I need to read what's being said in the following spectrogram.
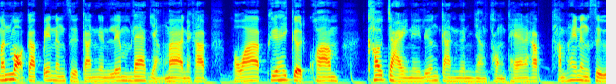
มันเหมาะกับเป็นหนังสือการเงินเล่มแรกอย่างมากนะครับ เพราะว่าเพื่อให้เกิดความเข้าใจในเรื่องการเงินอย่างท่องแท้นะครับทำให้หนังสือ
